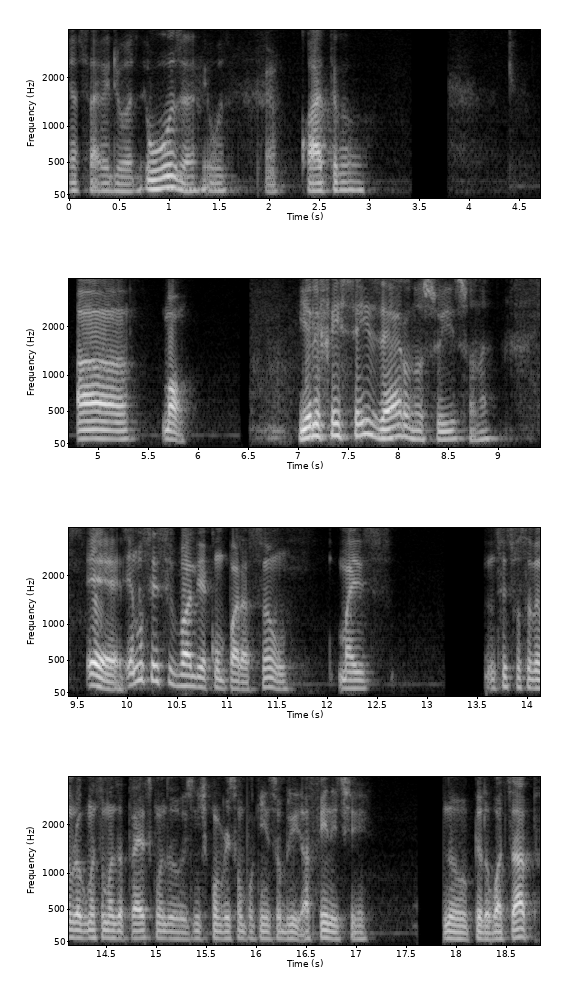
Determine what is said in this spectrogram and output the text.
Minha saga de usa. Usa, usa. É. Quatro. Uh, bom, e ele fez 6-0 no suíço, né? É, eu não sei se vale a comparação, mas não sei se você lembra algumas semanas atrás, quando a gente conversou um pouquinho sobre Affinity no, pelo WhatsApp.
